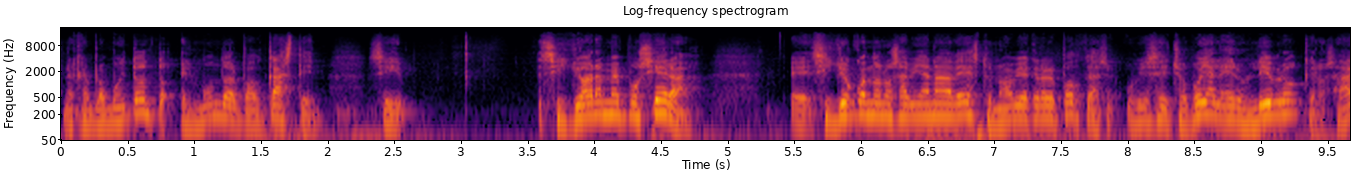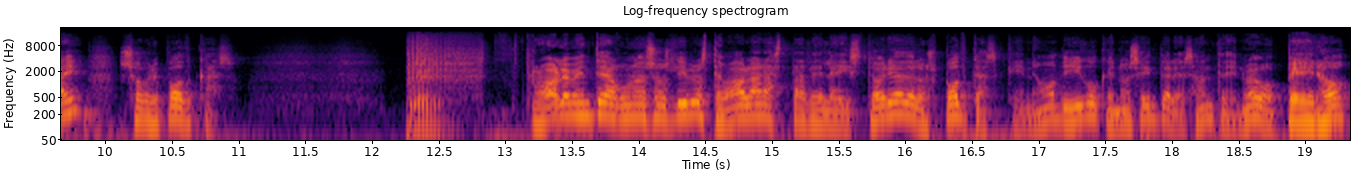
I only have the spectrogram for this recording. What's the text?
un ejemplo muy tonto, el mundo del podcasting. Si, si yo ahora me pusiera eh, si yo cuando no sabía nada de esto, no había creado el podcast, hubiese dicho, voy a leer un libro, que los hay, sobre podcast probablemente alguno de esos libros te va a hablar hasta de la historia de los podcasts, que no digo que no sea interesante de nuevo, pero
